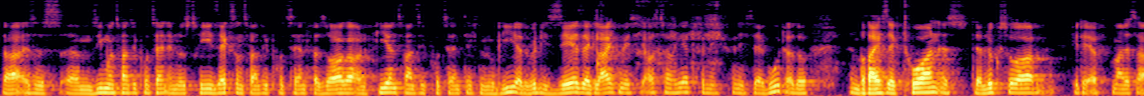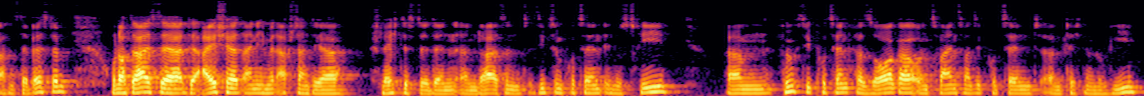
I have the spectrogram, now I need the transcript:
Da ist es ähm, 27% Industrie, 26% Versorger und 24% Technologie. Also wirklich sehr, sehr gleichmäßig austariert, finde ich, finde ich sehr gut. Also im Bereich Sektoren ist der Luxor ETF meines Erachtens der beste. Und auch da ist der, der iShares eigentlich mit Abstand der schlechteste, denn ähm, da sind 17% Industrie, ähm, 50% Versorger und 22% ähm, Technologie.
